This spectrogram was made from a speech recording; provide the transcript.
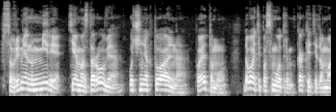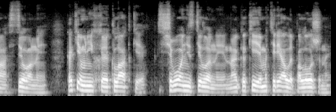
В современном мире тема здоровья очень актуальна, поэтому давайте посмотрим, как эти дома сделаны, какие у них э, кладки, с чего они сделаны, на какие материалы положены.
